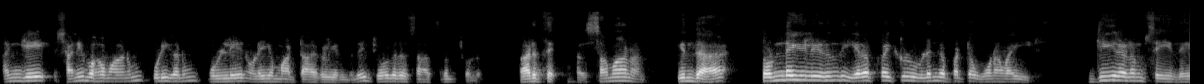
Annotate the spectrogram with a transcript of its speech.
அங்கே சனி பகவானும் குடிகனும் உள்ளே நுழைய மாட்டார்கள் என்பதை ஜோதிட சாஸ்திரம் சொல்லுது. அடுத்து சமானன் இந்த தொண்டையிலிருந்து இறப்பைக்குள் விழுங்கப்பட்ட உணவை ஜீரணம் செய்து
